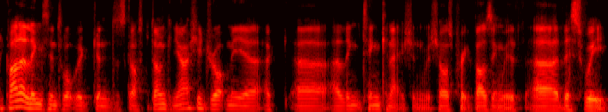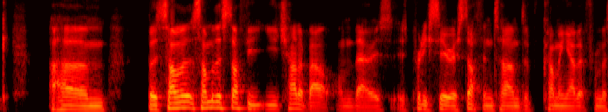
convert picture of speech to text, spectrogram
it kind of links into what we're going to discuss. But Duncan, you actually dropped me a, a, a LinkedIn connection, which I was pretty buzzing with uh, this week. Um, but some of some of the stuff you, you chat about on there is is pretty serious stuff in terms of coming at it from a,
